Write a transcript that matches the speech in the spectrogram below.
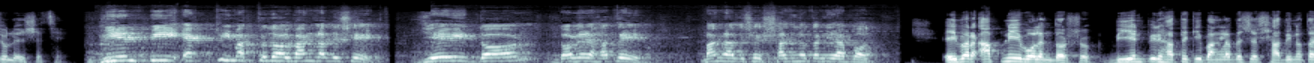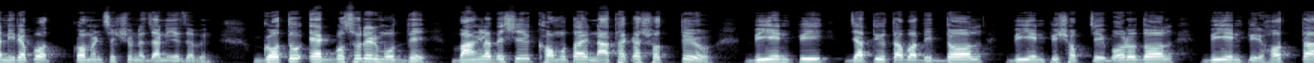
চলে এসেছে। বিএনপি একটি মাত্র দল বাংলাদেশে, যেই দল দলের হাতে বাংলাদেশের স্বাধীনতা নিরাপদ এইবার আপনিই বলেন দর্শক, বিএনপির হাতে কি বাংলাদেশের স্বাধীনতা নিরাপদ? কমেন্ট সেকশনে জানিয়ে যাবেন। গত এক বছরের মধ্যে বাংলাদেশে ক্ষমতায় না থাকা সত্ত্বেও বিএনপি জাতীয়তাবাদী দল, বিএনপি সবচেয়ে বড় দল, বিএনপির হত্যা,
